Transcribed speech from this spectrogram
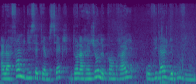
à la fin du XVIIe siècle dans la région de Cambrai, au village de Bouvigny.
